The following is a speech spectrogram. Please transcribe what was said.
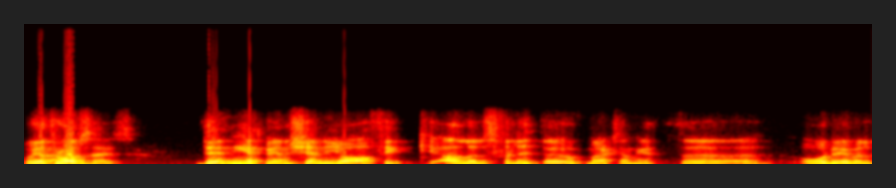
Och jag tror att den EPn känner jag fick alldeles för lite uppmärksamhet. Eh, och det är väl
